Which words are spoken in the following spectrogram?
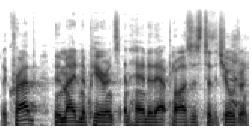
the crab, who made an appearance and handed out prizes to the children.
